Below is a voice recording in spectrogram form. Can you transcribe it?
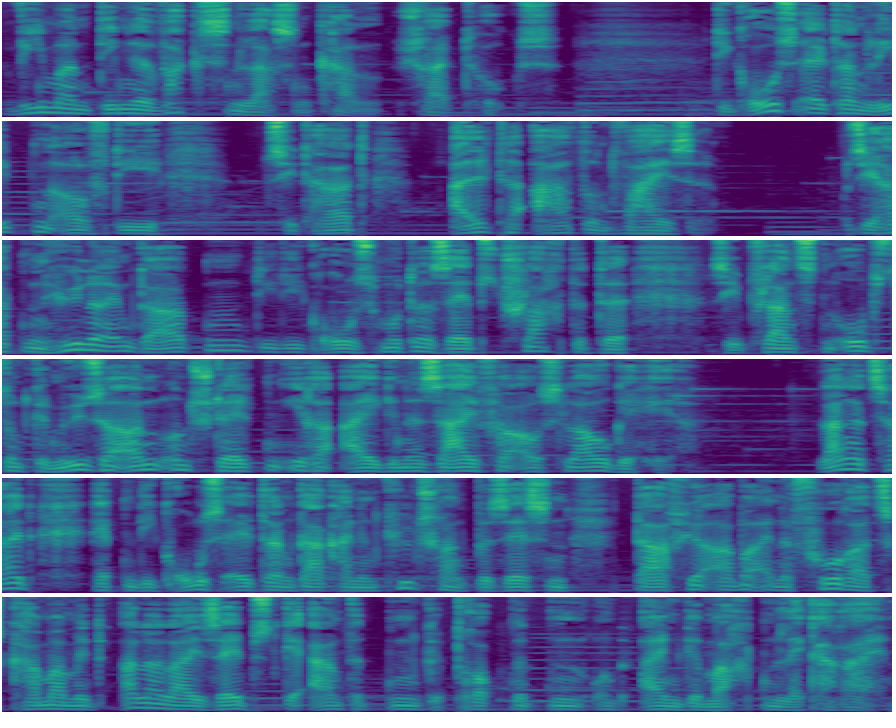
wie man Dinge wachsen lassen kann, schreibt Hooks. Die Großeltern lebten auf die, Zitat, alte Art und Weise. Sie hatten Hühner im Garten, die die Großmutter selbst schlachtete. Sie pflanzten Obst und Gemüse an und stellten ihre eigene Seife aus Lauge her. Lange Zeit hätten die Großeltern gar keinen Kühlschrank besessen, dafür aber eine Vorratskammer mit allerlei selbst geernteten, getrockneten und eingemachten Leckereien.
